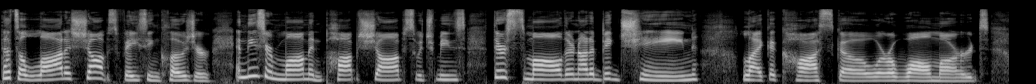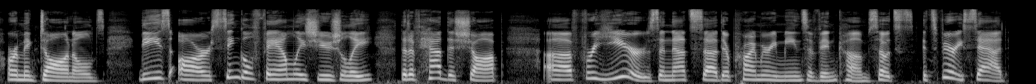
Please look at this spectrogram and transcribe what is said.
That's a lot of shops facing closure. And these are mom and pop shops, which means they're small, they're not a big chain like a Costco or a Walmart or a McDonald's. These are single families usually that have had the shop uh, for years, and that's uh, their primary means of income. So it's it's very sad.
